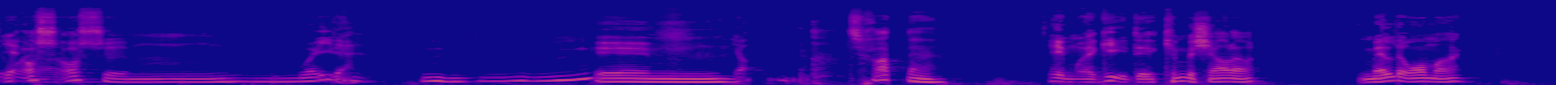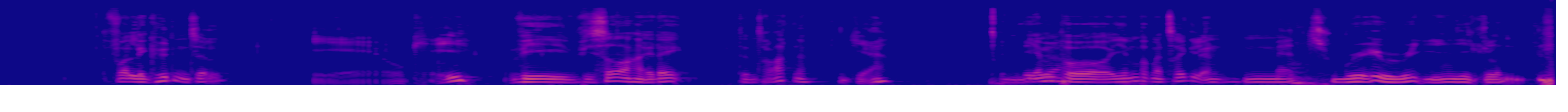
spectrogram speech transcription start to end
Det Ja, også, jeg... også øhm, Moeda. Øhm, Ja. 13. Hey, må jeg give et uh, kæmpe shout-out? Malte Overmark. For at lægge hytten til. Ja, okay. Vi, vi sidder her i dag, den 13. Ja. Hjemme på, hjemme på matriklen. Matriklen.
